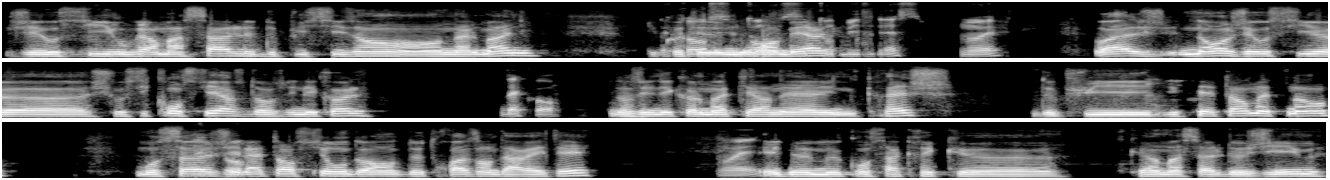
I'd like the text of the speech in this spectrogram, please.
J'ai aussi ouvert ma salle depuis 6 ans en Allemagne, du côté de Nuremberg. ton business Ouais. Ouais, non, j'ai aussi, euh, je suis aussi concierge dans une école. D'accord. Dans une école maternelle, une crèche, depuis 17 mhm. ans maintenant. Bon, ça, j'ai l'intention dans 2-3 ans d'arrêter et de me consacrer que, que à ma salle de gym.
